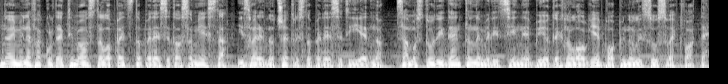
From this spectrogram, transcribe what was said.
Naime, na fakultetima je ostalo 558 mjesta, izvanredno 451. Samo studij dentalne medicine i biotehnologije popinuli su sve kvote.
